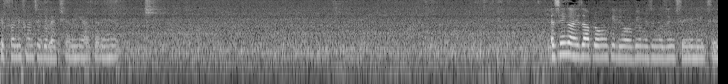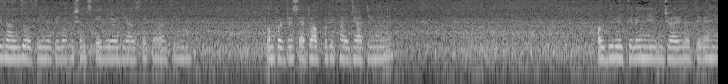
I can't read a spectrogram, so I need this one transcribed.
डिफरेंट डिफरेंट से कलेक्शन लिया करें। ऐसे ही गाइस आप लोगों के लिए और भी अमेजिंग अमेजिंग से यूनिक से डिज़ाइन होती हैं पिलो कुशंस के लिए आइडियाज़ लेकर आती हैं। कंफर्टर सेट आपको दिखाई जाती हैं। और भी देखते रहें इंजॉय करते रहें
